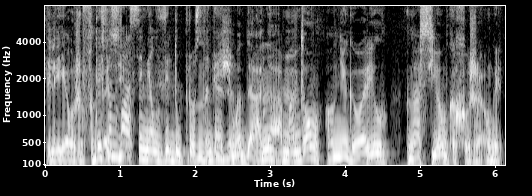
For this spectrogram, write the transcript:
Или я уже фантазирую. То есть он вас имел в виду просто ну, даже? Видимо, да, угу. да. А потом он мне говорил на съемках уже, он говорит,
